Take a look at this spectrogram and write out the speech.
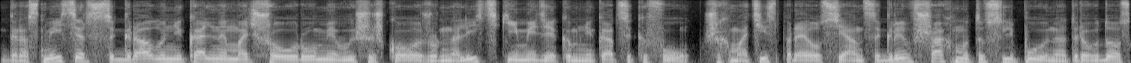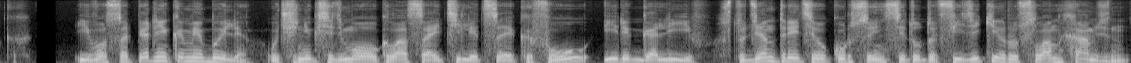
Гроссмейстер сыграл уникальный матч шоу-руме Высшей школы журналистики и медиакоммуникации КФУ. Шахматист провел сеанс игры в шахматы вслепую на трех досках. Его соперниками были ученик седьмого класса IT-лицея КФУ Ирик Галиев, студент третьего курса Института физики Руслан Хамзин,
